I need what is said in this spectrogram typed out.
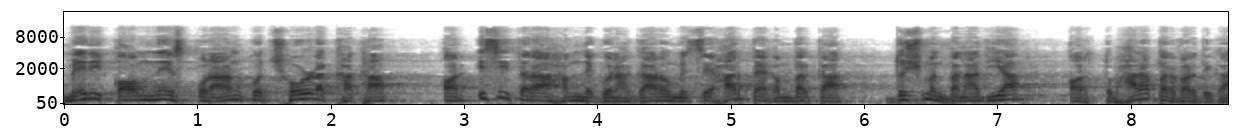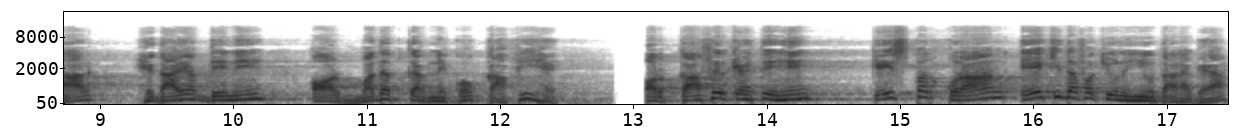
मेरी कौम ने इस कुरान को छोड़ रखा था और इसी तरह हमने गुनाहगारों में से हर पैगंबर का दुश्मन बना दिया और तुम्हारा परवरदिगार हिदायत देने और मदद करने को काफ़ी है। और काफिर कहते हैं कि, इस पर कुरान एक ही दफ़ा क्यों नहीं उतारा गया?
